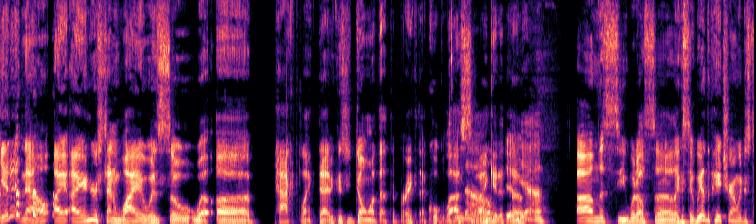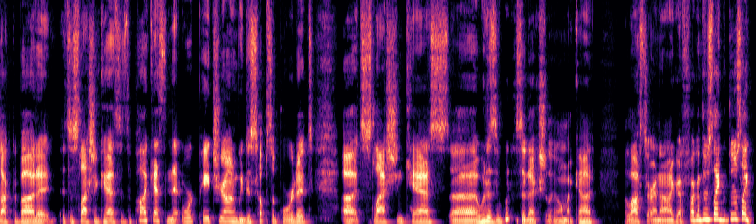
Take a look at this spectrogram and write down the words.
get it now. I, I understand why it was so well uh packed like that because you don't want that to break that cool glass. So I get it Yeah. though. Yeah. Um, let's see what else. Uh, like I said, we have the Patreon. We just talked about it. It's a Slash 'N Cast. It's a podcast network Patreon. We just help support it. Uh, it's Slash 'N Cast. Uh, what is it? What is it actually? Oh my god, I lost it right now. I got fucking. There's like there's like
